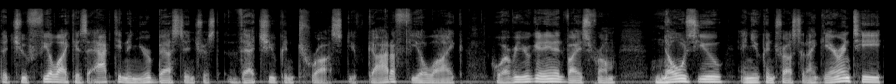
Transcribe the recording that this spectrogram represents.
that you feel like is acting in your best interest that you can trust. You've got to feel like whoever you're getting advice from knows you and you can trust. And I guarantee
